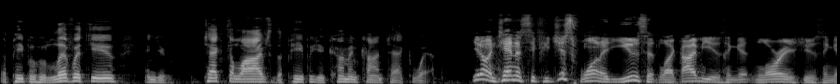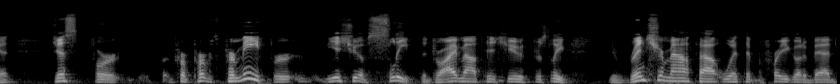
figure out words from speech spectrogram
of the people who live with you, and you protect the lives of the people you come in contact with. You know, and Janice, if you just want to use it like I'm using it and Lori's using it, just for, for purpose for me for the issue of sleep, the dry mouth issue for sleep, you rinse your mouth out with it before you go to bed.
